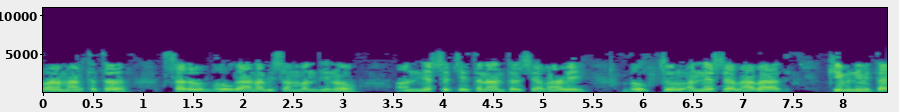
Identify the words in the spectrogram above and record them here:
परमार्थत सर्वभोगानाभिसंबंधिनो अन्य चेतनांतर से अभाव भोक्तुर अन्य अभाव किम निमित्ता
